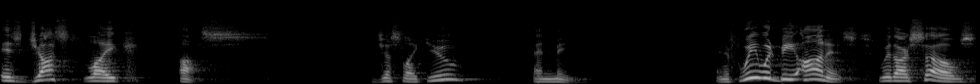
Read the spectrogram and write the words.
is just like us, just like you and me. And if we would be honest with ourselves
